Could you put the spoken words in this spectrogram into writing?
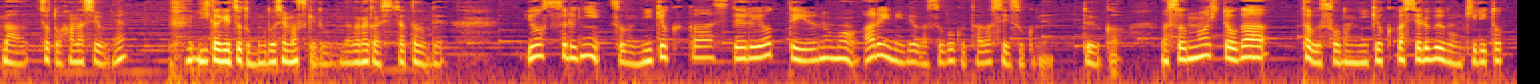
まあ、ちょっと話をね、いい加減ちょっと戻しますけど、なかなかしちゃったので、要するに、その二極化してるよっていうのも、ある意味ではすごく正しい側面というか、まあ、その人が多分その二極化してる部分を切り取っ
